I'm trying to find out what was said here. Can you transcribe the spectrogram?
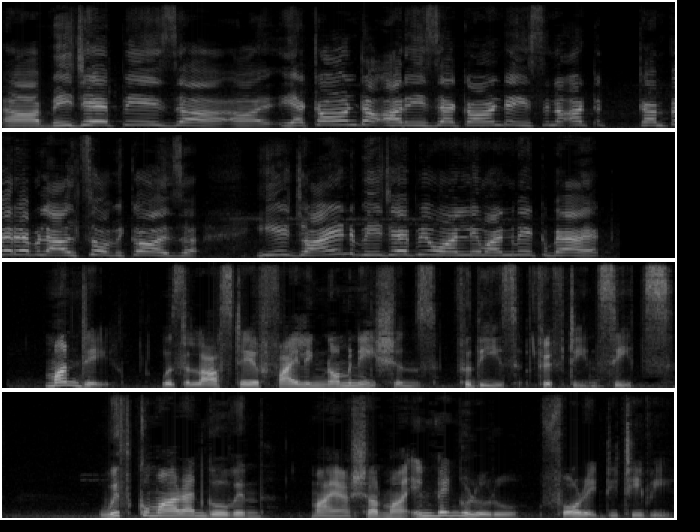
uh, BJP's uh, uh, account or his account is not comparable also because he joined BJP only one week back. Monday, was the last day of filing nominations for these 15 seats. With Kumar and Govind, Maya Sharma in Bengaluru for NDTV.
